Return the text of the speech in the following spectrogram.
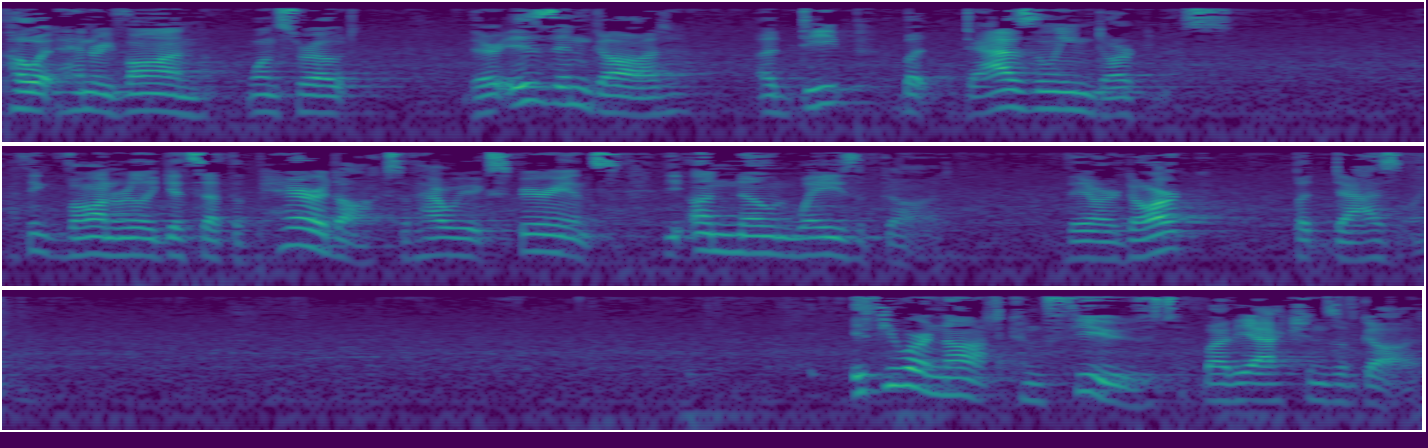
poet Henry Vaughan once wrote, There is in God a deep but dazzling darkness. I think Vaughan really gets at the paradox of how we experience the unknown ways of God. They are dark but dazzling. If you are not confused by the actions of God,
